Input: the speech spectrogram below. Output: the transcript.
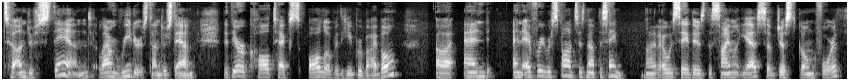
to understand, allowing readers to understand that there are call texts all over the Hebrew Bible uh, and and every response is not the same. I always say there's the silent yes of just going forth,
